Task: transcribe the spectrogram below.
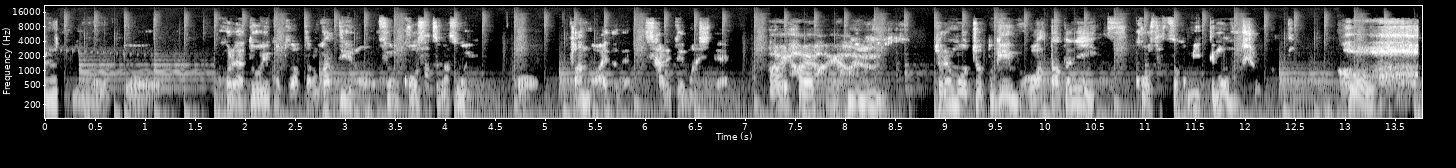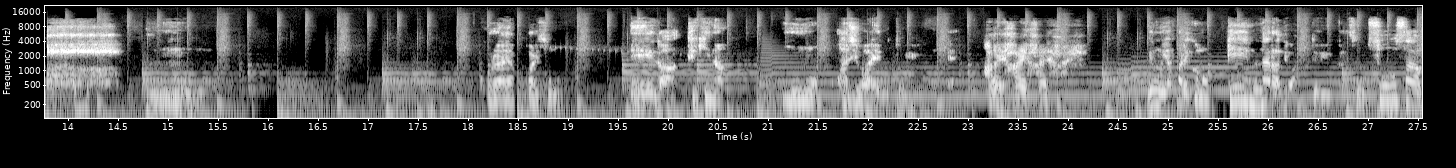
い。うんと、これはどういうことだったのかっていうのを、その考察がすごい、こう、ファンの間でされてまして、はいはいはいはい。それもちょっとゲーム終わった後に考察とか見ても面白いっていう。ほうんこれはやっぱりその映画的なものを味わえるというのでう。はいはいはいはい。でもやっぱりこのゲームならではというかその操作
